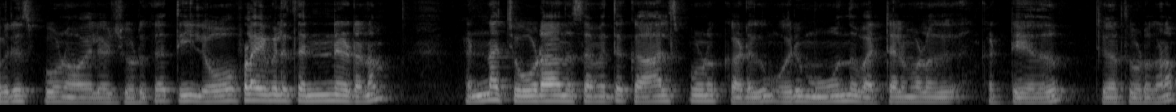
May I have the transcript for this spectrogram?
ഒരു സ്പൂൺ ഓയിൽ ഒഴിച്ച് കൊടുക്കുക. തീ ലോ ഫ്ലെയിമിൽ തന്നെ ഇടണം. എണ്ണ ചൂടാകുന്ന സമയത്ത് കാൽ സ്പൂൺ കടുകും ഒരു മൂന്ന് വറ്റൽമുളക് കട്ട് ചെയ്തതും ചേർത്ത് കൊടുക്കണം.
